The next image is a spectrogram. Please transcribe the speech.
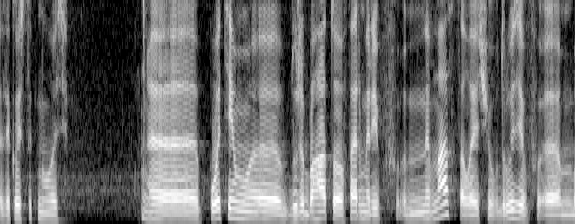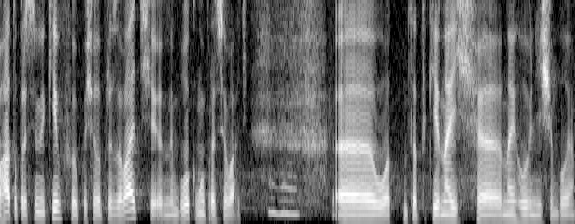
з якою стикнулась. Е, Потім е, дуже багато фермерів не в нас, але я чув друзів. е, Багато працівників почали призивати, не було кому працювати. Е, От, це такі най, найголовніші були.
